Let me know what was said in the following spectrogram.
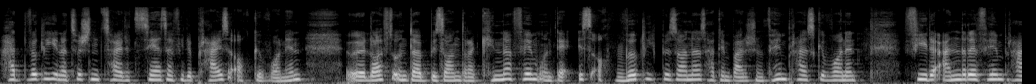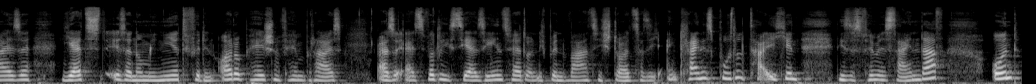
hat wirklich in der Zwischenzeit sehr, sehr viele Preise auch gewonnen. Äh, läuft unter besonderer Kinderfilm und der ist auch wirklich besonders, hat den Bayerischen Filmpreis gewonnen, viele andere Filmpreise. Jetzt ist er nominiert für den Europäischen Filmpreis. Also er ist wirklich sehr sehenswert und ich bin wahnsinnig stolz, dass ich ein kleines Puzzleteilchen dieses Filmes sein darf. Und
